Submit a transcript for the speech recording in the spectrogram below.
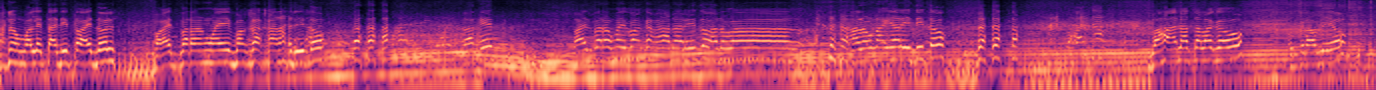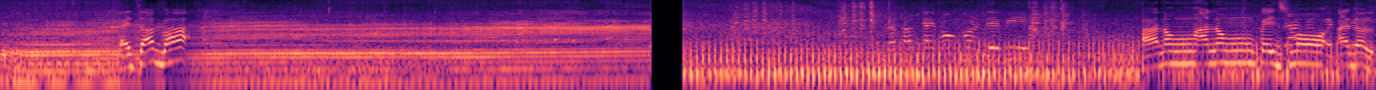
Anong balita dito, idol? Bakit parang may bangka ka na dito? Bakit? Bakit parang may bangka ka na rito? Ano bang... Anong nangyari dito? baha na. Baha na talaga, oh. Oh, grabe, oh. Kahit saan, baha. Anong anong page mo, idol?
